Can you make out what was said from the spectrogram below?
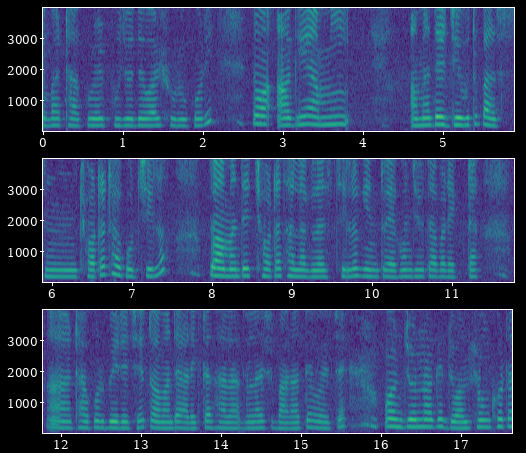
এবার ঠাকুরের পুজো দেওয়া শুরু করি। তো আগে আমি, আমাদের যেহেতু পাঁচ ছটা ঠাকুর ছিল, তো আমাদের ছটা থালা গ্লাস ছিল, কিন্তু এখন যেহেতু আবার একটা ঠাকুর বেড়েছে, তো আমাদের আরেকটা থালা গ্লাস বাড়াতে হয়েছে। ওর জন্য আগে জল সংখ্যটা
